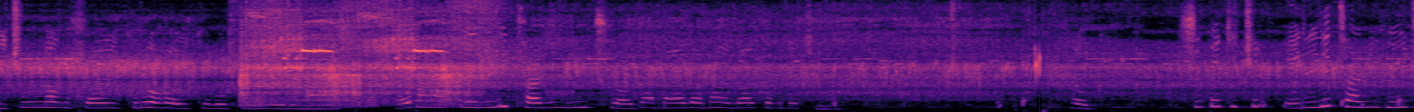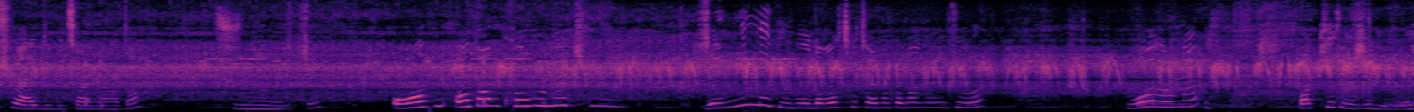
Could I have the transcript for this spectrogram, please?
içimden haykıra haykıra söylüyorum ya. Adama 50 tane güç verdi ama adam hala kabul etmiyor. Bak. Şu pet için 50 tane güç verdi bir tane adam. Şunun için. Abi adam kabul etmiyor. Zengin nedir böyle 6 tane falan var. Bu adamı fakir yüzü gibi.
